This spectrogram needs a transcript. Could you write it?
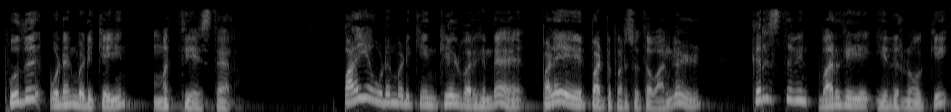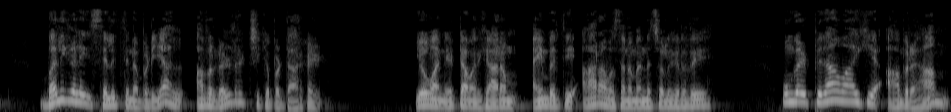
புது உடன்படிக்கையின் மத்தியஸ்தர். பழைய உடன்படிக்கையின் கீழ் வருகின்ற பழைய ஏற்பாட்டு பரிசுத்தவான்கள் கிறிஸ்துவின் வருகையை எதிர்நோக்கி பலிகளை செலுத்தினபடியால் அவர்கள் ரட்சிக்கப்பட்டார்கள் யோவான் எட்டாம் அதிகாரம் ஐம்பத்தி ஆறாம் வசனம் என்ன சொல்கிறது? உங்கள் பிதாவாகிய ஆபிரகாம்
